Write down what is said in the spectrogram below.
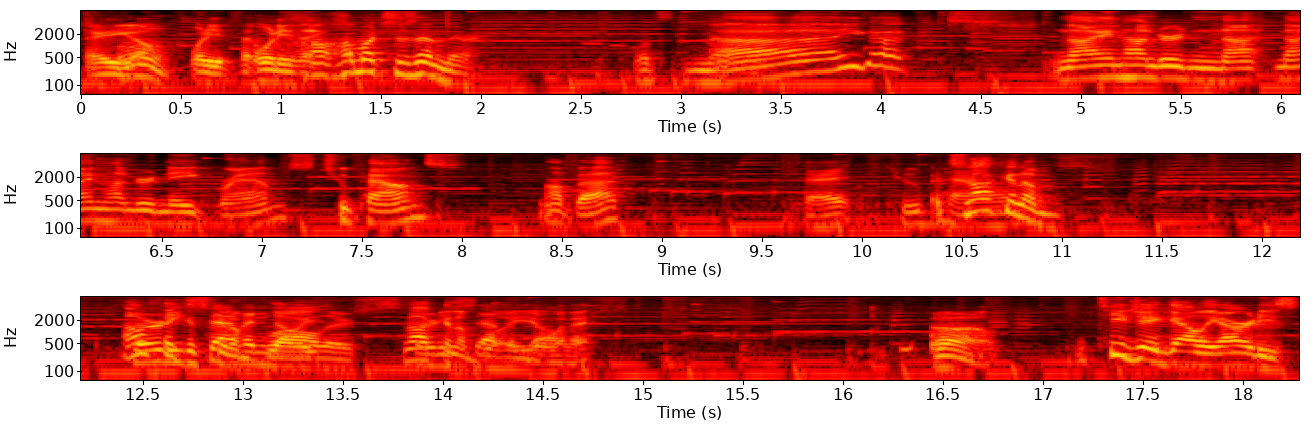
There you go. Mm. What do you th- What do you think? How, how much is in there? What's the net? Uh, you got 900 908 grams, two pounds. Not bad. Okay, two. pounds. It's not gonna- I don't think it's gonna Thirty-seven blow you. dollars. It's not gonna blow you away. Oh. TJ Galiardi's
